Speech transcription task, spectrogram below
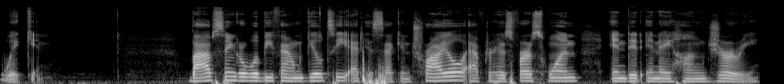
Witkin. Bob Singer will be found guilty at his second trial after his first one ended in a hung jury.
